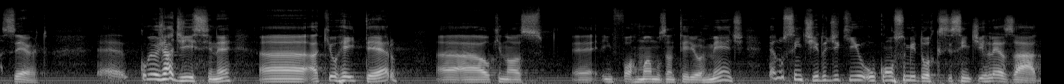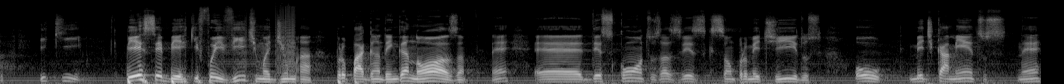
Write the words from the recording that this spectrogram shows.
Certo. É, como eu já disse, né, uh, aqui eu reitero uh, o que nós é, informamos anteriormente, é no sentido de que o consumidor que se sentir lesado e que perceber que foi vítima de uma propaganda enganosa, né, é, descontos às vezes que são prometidos, ou medicamentos né,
